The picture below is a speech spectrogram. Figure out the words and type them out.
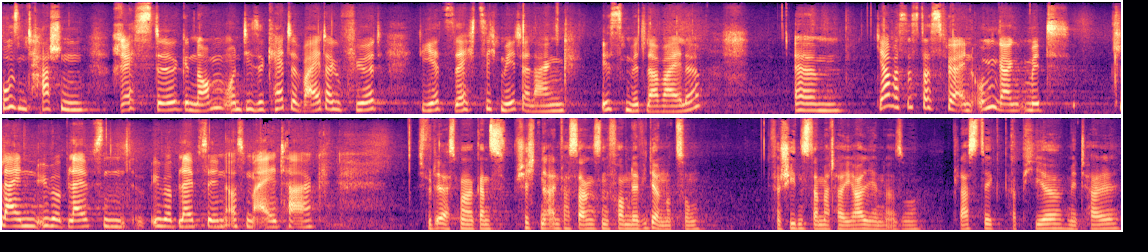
Hosentaschenreste genommen und diese Kette weitergeführt, die jetzt 60 Meter lang ist mittlerweile. Ähm, ja, was ist das für ein Umgang mit kleinen Überbleibseln, Überbleibseln aus dem Alltag? Ich würde erstmal ganz schlicht und einfach sagen, es ist eine Form der Wiedernutzung verschiedenster Materialien, also Plastik, Papier, Metall.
